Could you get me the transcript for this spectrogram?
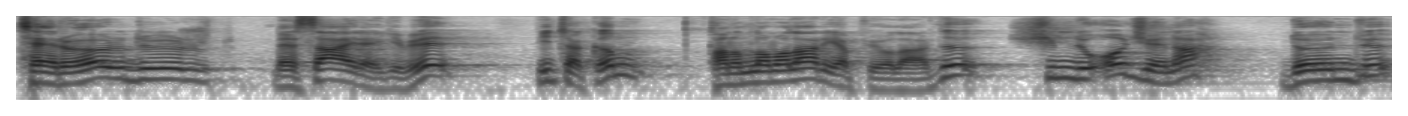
terördür vesaire gibi bir takım tanımlamalar yapıyorlardı. Şimdi o cenah döndü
